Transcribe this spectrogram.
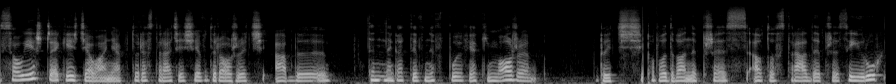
są jeszcze jakieś działania, które staracie się wdrożyć, aby ten negatywny wpływ, jaki może być powodowany przez autostradę, przez jej ruch,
